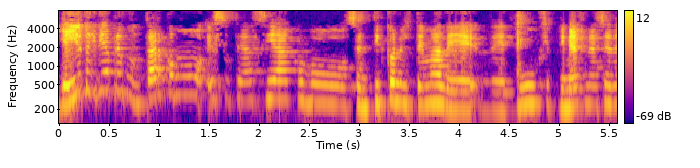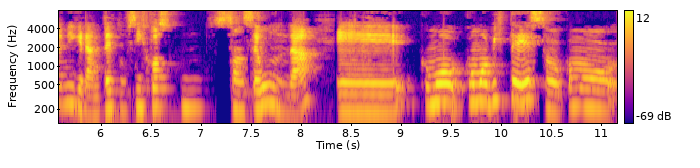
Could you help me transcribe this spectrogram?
Y ahí yo te quería preguntar cómo eso te hacía como sentir con el tema de, tu primera generación de migrante, tus hijos son segunda. Eh, ¿cómo, ¿Cómo viste eso? ¿Cómo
